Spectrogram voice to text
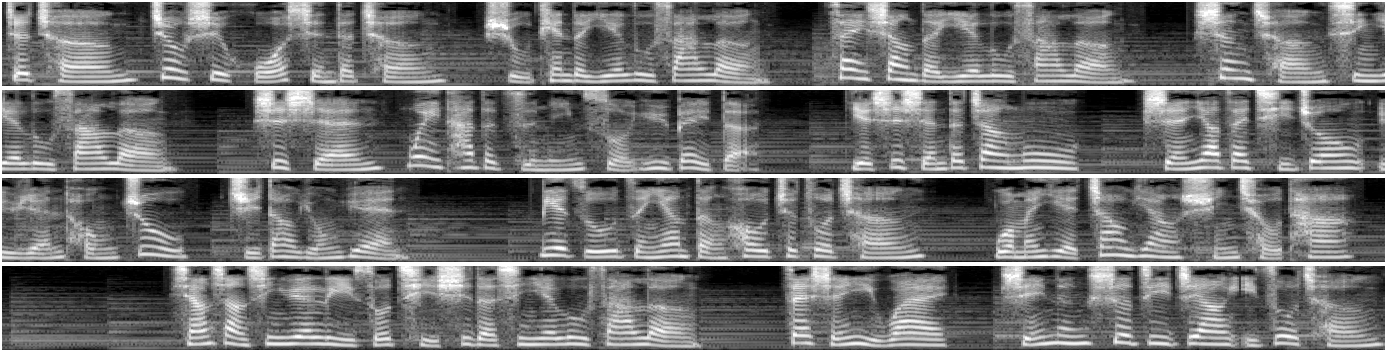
这城就是活神的城，属天的耶路撒冷，在上的耶路撒冷。圣城新耶路撒冷是神为他的子民所预备的，也是神的帐幕。神要在其中与人同住，直到永远。列祖怎样等候这座城，我们也照样寻求他。想想新约里所启示的新耶路撒冷，在神以外，谁能设计这样一座城？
